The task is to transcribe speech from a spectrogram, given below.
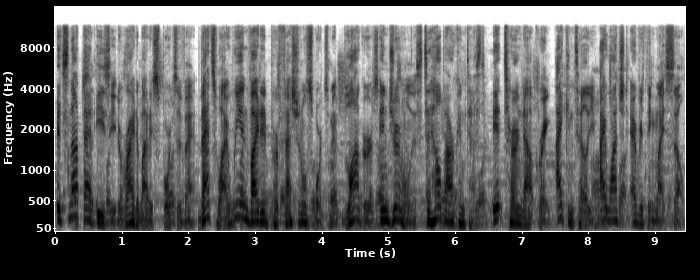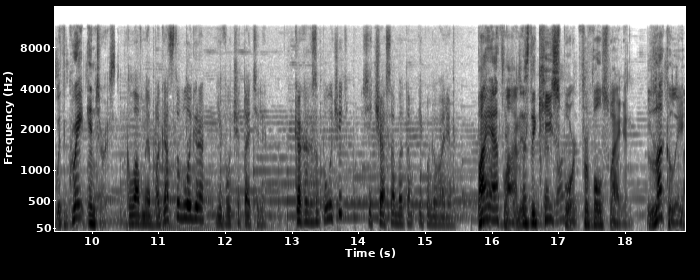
It's not that easy to write about a sports event. That's why we invited professional sportsmen, bloggers, and journalists to help our contestant. It turned out great. I can tell you, I watched everything myself with great interest. Главное богатство блогера – его читатели. Как их заполучить? Сейчас об этом и поговорим. Biathlon is the key sport for Volkswagen. Luckily,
